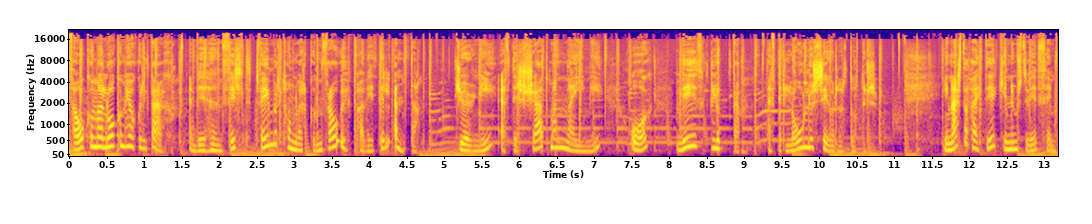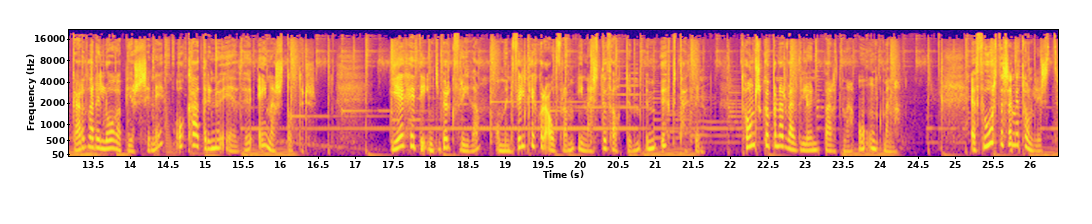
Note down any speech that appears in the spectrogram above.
Þá komum að lokum hjá okkur í dag, en við höfum fyllt tveimur tónverkum frá upphafi til enda. Journey eftir Shadman Naimi og Við gluggan eftir Lólu Sigurðardóttur. Í næsta þætti kynnumst við þeim Garðari Logabjörnsinni og Katrínu Eðu Einarsdóttur. Ég heiti Ingibjörg Fríða og mun fylgja ykkur áfram í næstu þáttum um upptaktin, tónsköpunarverðlaun barna og ungmenna. Ef þú ert að semja tónlist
